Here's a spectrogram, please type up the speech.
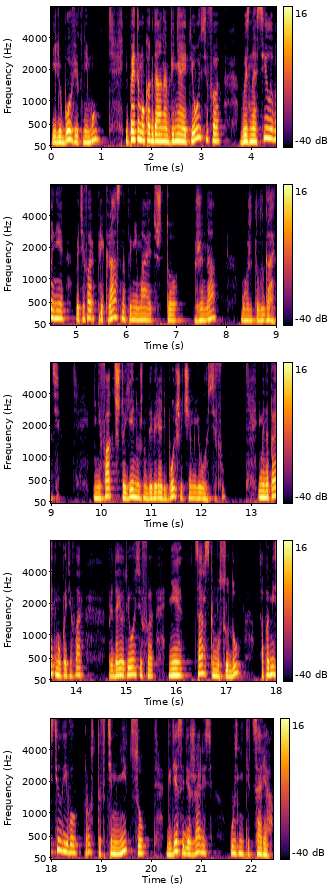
и любовью к нему, и поэтому, когда она обвиняет Иосифа, в изнасиловании Патифар прекрасно понимает, что жена может лгать. И не факт, что ей нужно доверять больше, чем Иосифу. Именно поэтому Патифар предает Иосифа не царскому суду, а поместил его просто в темницу, где содержались узники царя.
